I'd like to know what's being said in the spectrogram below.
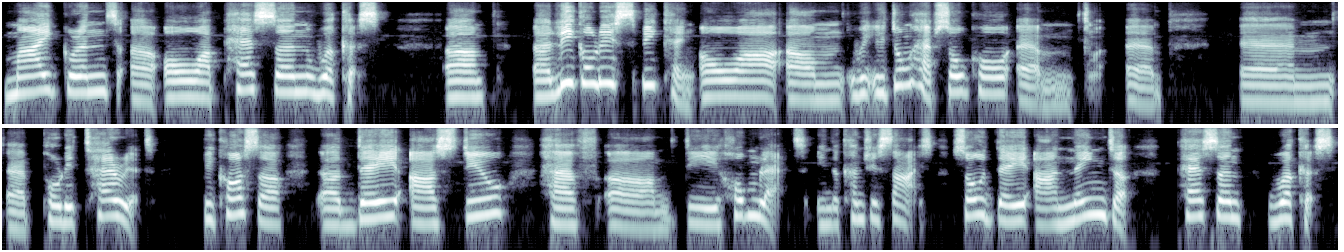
migrant uh, or peasant workers. Um, uh, legally speaking, or um, we, don't have so-called um, uh, um, uh, proletariat because uh, uh, they are still have um, the homeland in the countryside. So they are named peasant workers,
